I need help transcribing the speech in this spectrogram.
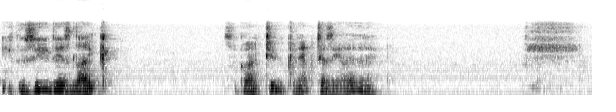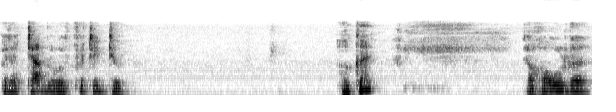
you can see there's like some kind of two connectors here, isn't it? Where the tablet will fit into. Okay, the holder,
